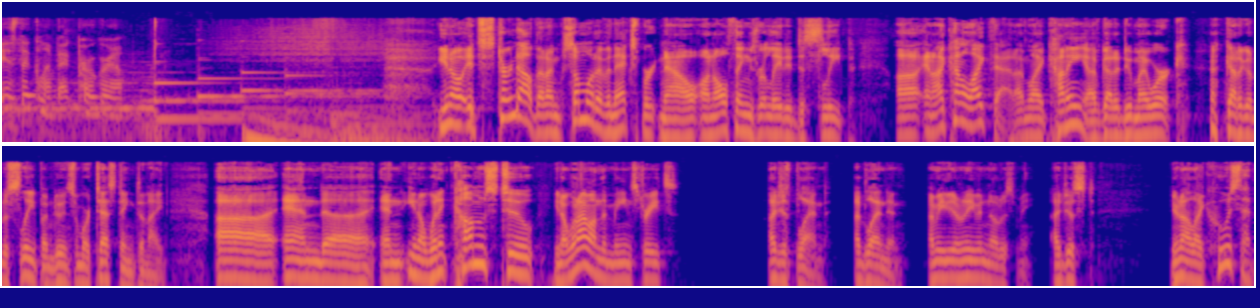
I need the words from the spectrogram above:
is the Glenn Beck Program. You know, it's turned out that I'm somewhat of an expert now on all things related to sleep. Uh, and I kind of like that. I'm like, honey, I've got to do my work. I've got to go to sleep. I'm doing some more testing tonight. Uh, and, uh, and, you know, when it comes to, you know, when I'm on the mean streets, I just blend. I blend in. I mean, you don't even notice me. I just, you're not like, who is that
